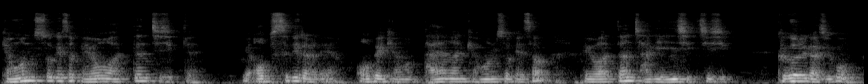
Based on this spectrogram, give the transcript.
경험 속에서 배워왔던 지식들 업습이라 그래요. 업의 경험, 다양한 경험 속에서 배워왔던 자기 인식, 지식 그걸 가지고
